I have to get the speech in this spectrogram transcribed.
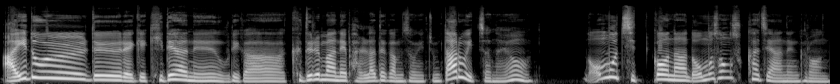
아이돌들에게 기대하는 우리가 그들만의 발라드 감성이 좀 따로 있잖아요. 너무 짙거나 너무 성숙하지 않은 그런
